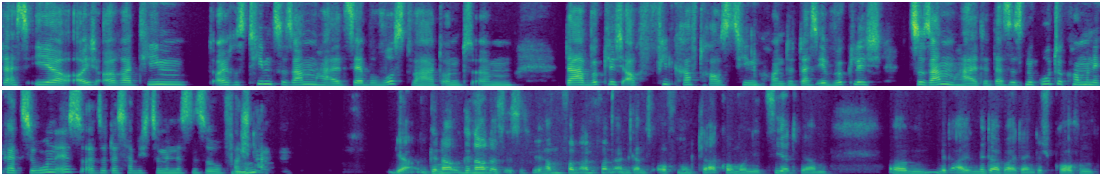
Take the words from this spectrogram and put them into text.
dass ihr euch eurer Team, eures Teamzusammenhalts sehr bewusst wart und ähm, da wirklich auch viel Kraft rausziehen konnte, dass ihr wirklich zusammenhaltet, dass es eine gute Kommunikation ist. Also das habe ich zumindest so mhm. verstanden. Ja, genau, genau das ist es. Wir haben von Anfang an ganz offen und klar kommuniziert. Wir haben ähm, mit allen Mitarbeitern gesprochen.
